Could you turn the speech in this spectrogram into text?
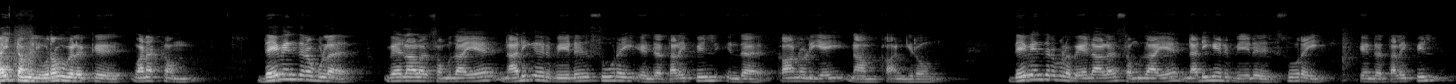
தாய் தமிழ் உறவுகளுக்கு வணக்கம். தேவேந்திரகுல வேளாளர் சமுதாய நடிகர் வீடு சூறை என்ற தலைப்பில் இந்த காணொளியை நாம் காண்கிறோம். தேவேந்திரகுல வேளாளர் சமுதாய நடிகர் வீடு சூறை என்ற தலைப்பில்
